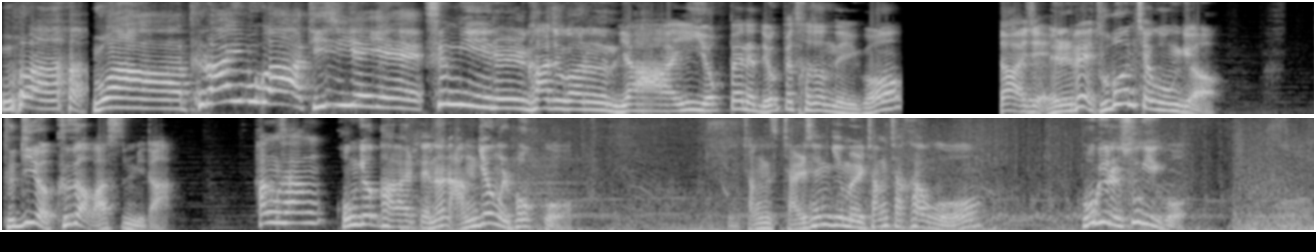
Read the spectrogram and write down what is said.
와, 와, 드라이브가 디지에게 승리를 가져가는, 야, 이 역배네, 역배 터졌네, 이거. 자, 이제 엘베 두 번째 공격. 드디어 그가 왔습니다. 항상 공격할 때는 안경을 벗고, 장, 잘생김을 장착하고, 고개를 숙이고, 어,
